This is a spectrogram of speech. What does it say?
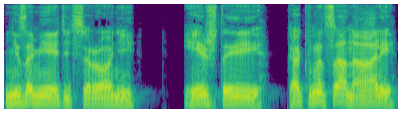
не заметить с иронией. «Ишь ты, как в национале!»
